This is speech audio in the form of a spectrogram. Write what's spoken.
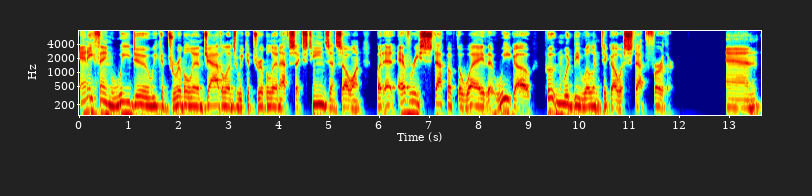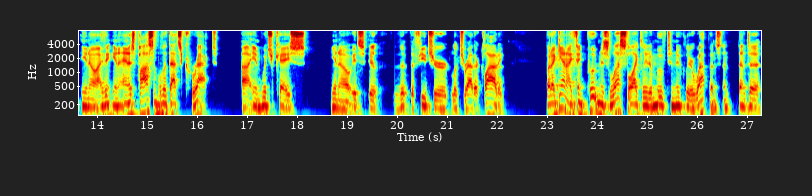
anything we do, we could dribble in javelins, we could dribble in F-16s and so on. But at every step of the way that we go, Putin would be willing to go a step further. And, you know, I think, you know, and it's possible that that's correct uh, in which case, you know, it's it, the the future looks rather cloudy. But again, I think Putin is less likely to move to nuclear weapons than than to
